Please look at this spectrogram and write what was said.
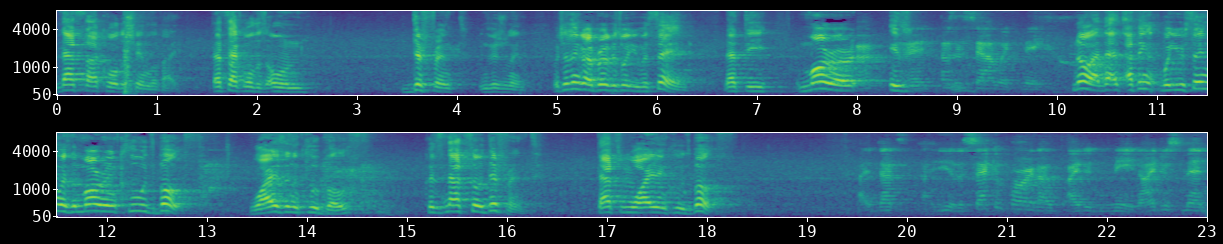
that's not called a Shem Levi. That's not called its own different individual name. Which I think, Rabbi, is what you were saying. That the Morer is. It doesn't sound like me. No, that, I think what you were saying was the Morer includes both. Why does it include both? Because it's not so different. That's why it includes both. I, that's yeah, the second part I, I didn't mean. I just meant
